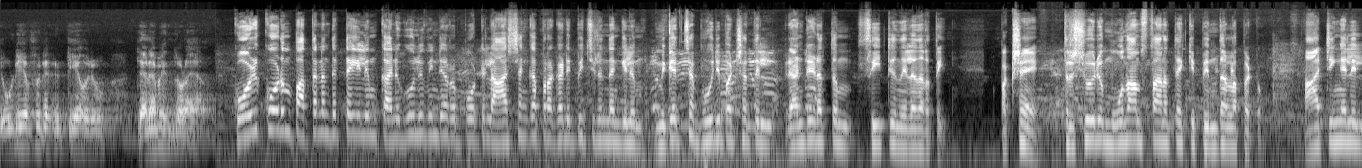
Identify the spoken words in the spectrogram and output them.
യു ഡി എഫിന് കിട്ടിയ ഒരു ജനപിന്തുണയാണ്. കോഴിക്കോടും പത്തനംതിട്ടയിലും കനുകൂലുവിന്റെ റിപ്പോർട്ടിൽ ആശങ്ക പ്രകടിപ്പിച്ചിരുന്നെങ്കിലും മികച്ച ഭൂരിപക്ഷത്തിൽ രണ്ടിടത്തും സീറ്റ് നിലനിർത്തി. പക്ഷേ തൃശൂർ മൂന്നാം സ്ഥാനത്തേക്ക് പിന്തള്ളപ്പെട്ടു. ആറ്റിങ്ങലിൽ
